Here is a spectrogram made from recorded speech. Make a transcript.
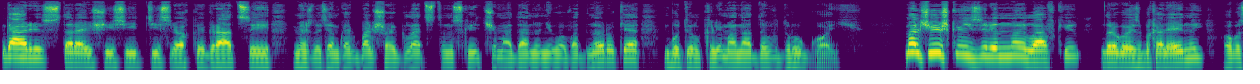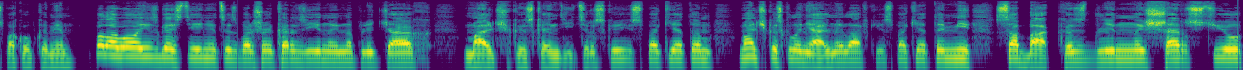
Гаррис, старающийся идти с легкой грацией, между тем, как большой гладстонский чемодан у него в одной руке, бутылка лимонада в другой. Мальчишка из зеленой лавки, другой из бакалейной, оба с покупками. Половой из гостиницы с большой корзиной на плечах, мальчик из кондитерской с пакетом, мальчик из колониальной лавки с пакетами, собака с длинной шерстью,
